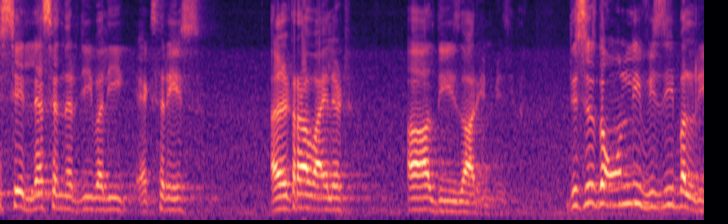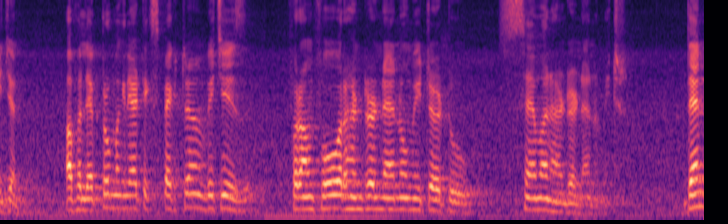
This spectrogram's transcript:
इससे less energy वाली x rays ultraviolet all these are invisible this is the only visible region of electromagnetic spectrum which is from 400 nanometer to 700 nanometer then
